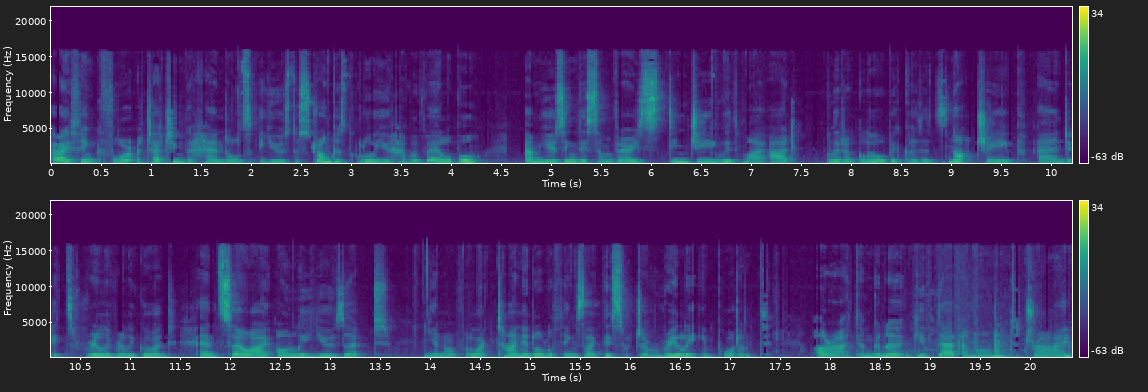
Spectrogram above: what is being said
I think for attaching the handles, use the strongest glue you have available. I'm using this, I'm very stingy with my art glitter glue because it's not cheap and it's really, really good. And so I only use it, you know, for like tiny little things like this, which are really important. All right, I'm gonna give that a moment to dry.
